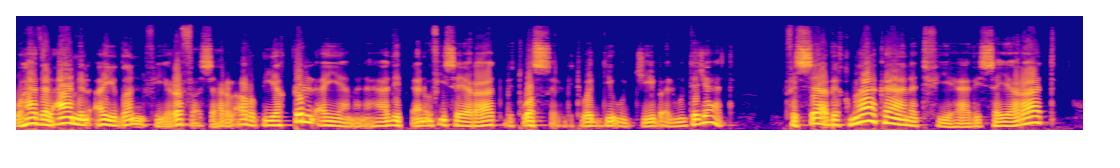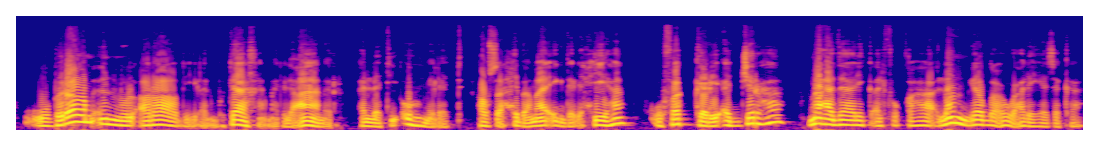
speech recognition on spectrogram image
وهذا العامل أيضا في رفع سعر الأرض يقل أيامنا هذه لأنه في سيارات بتوصل بتودي وتجيب المنتجات. في السابق ما كانت في هذه السيارات وبرغم أنه الأراضي المتاخمة للعامر التي أهملت أو صاحبها ما يقدر يحييها وفكر يأجرها مع ذلك الفقهاء لم يضعوا عليها زكاة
